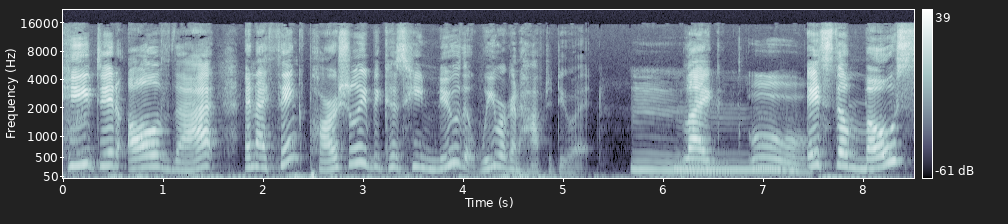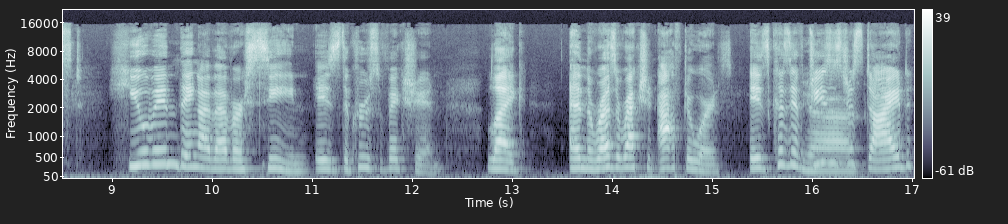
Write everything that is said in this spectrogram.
he did all of that, and I think partially because he knew that we were gonna have to do it. Mm. Like Ooh, it's the most human thing I've ever seen is the crucifixion. Like and the resurrection afterwards is because if Yeah. Jesus just died,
